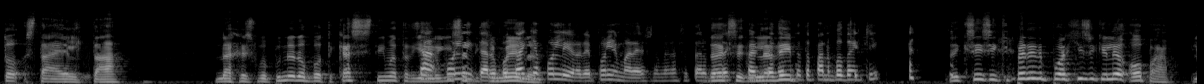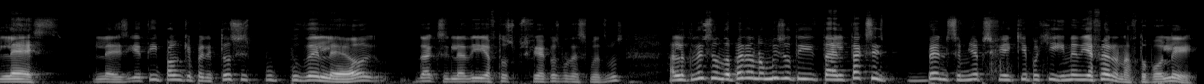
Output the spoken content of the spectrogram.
το, στα ΕΛΤΑ να χρησιμοποιούν ρομποτικά συστήματα διαλογής Πολύ αντικειμένα. τα ρομποτάκια, πολύ ωραία. Πολύ μου αρέσουν εμένα αυτά τα ρομποτάκια. Εντάξει, δηλαδή... Θα τα πάνω από εδώ εκεί. Εξής, εκεί πέρα είναι που αρχίζω και λέω, όπα, λες, λες. Γιατί υπάρχουν και περιπτώσεις που, που δεν λέω, εντάξει, δηλαδή αυτός ο ψηφιακός μετασχηματισμό. Αλλά τουλάχιστον εδώ πέρα νομίζω ότι τα ελτάξει μπαίνουν σε μια ψηφιακή εποχή. Είναι ενδιαφέρον αυτό πολύ.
